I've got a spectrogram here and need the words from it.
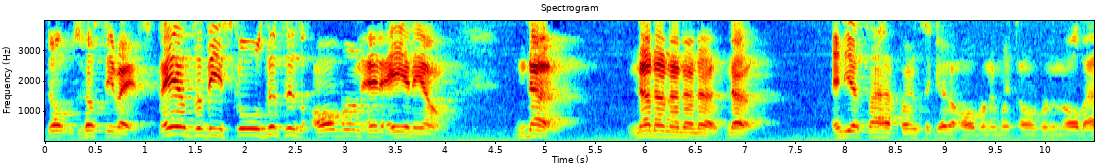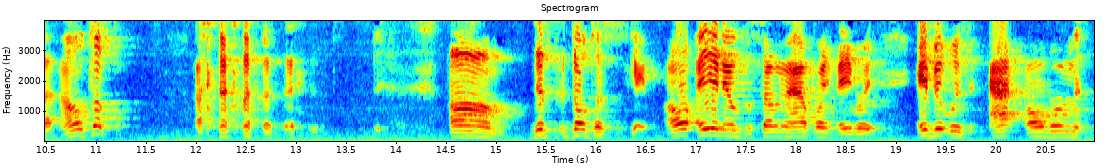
Don't trust anybody that's fans of these schools. This is Auburn and A and M. No, No, no, no, no, no, no. And yes, I have friends that go to Auburn and went to Auburn and all that. I don't trust them. um, this don't touch this game. A and M's a seven and a half point favorite. If it was at Auburn,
